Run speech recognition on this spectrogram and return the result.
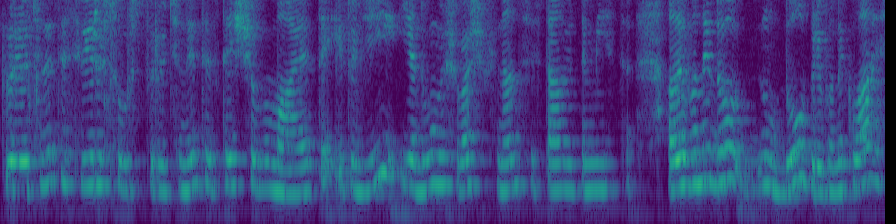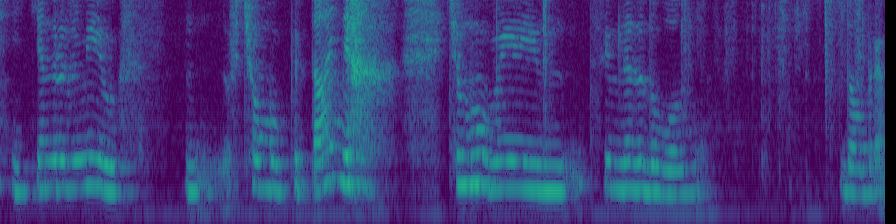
Переоцінити свій ресурс, переоцінити те, що ви маєте, і тоді я думаю, що ваші фінанси стануть на місце. Але вони до, ну, добрі, вони класні. Я не розумію, в чому питання, чому ви цим не задоволені. Добре.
